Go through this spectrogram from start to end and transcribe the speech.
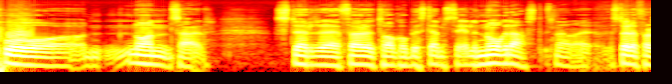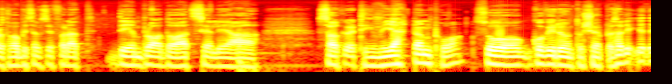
på någon så här större företag har bestämt sig, eller några snarare, större företag har bestämt sig för att det är en bra dag att sälja saker och ting med hjärtan på, så går vi runt och köper. Så jag,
